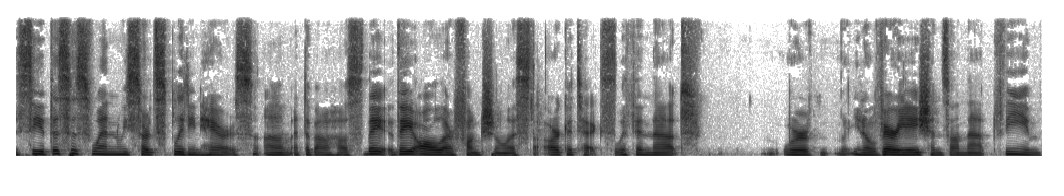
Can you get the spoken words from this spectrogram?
see, this is when we start splitting hairs um, at the Bauhaus. They they all are functionalist architects within that were you know variations on that theme.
